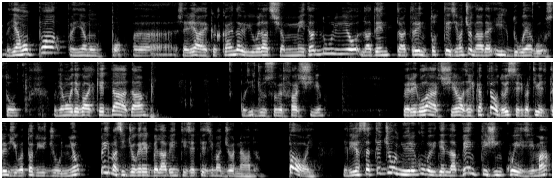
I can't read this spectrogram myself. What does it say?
Vediamo un po', vediamo un po'. Uh, Serie A, ecco il calendario Juve Lazio a metà luglio, la, 38esima giornata il 2 agosto. Vogliamo vedere qualche data? Così giusto per farci per regolarci. Allora, se il campionato dovesse ripartire il 13-14 giugno, prima si giocherebbe la 27esima giornata. Poi il 17 giugno i recuperi della 25esima,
